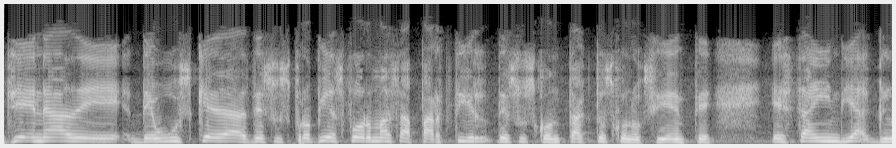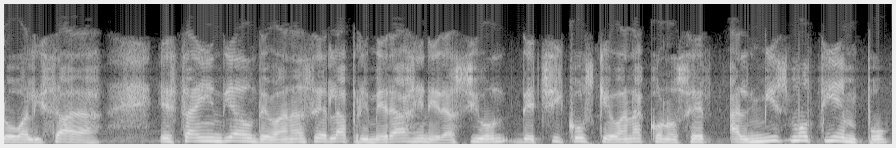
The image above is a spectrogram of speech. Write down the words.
llena de, búsquedas de sus propias formas a partir de sus contactos con Occidente. Esta India globalizada, esta India donde van a ser la primera generación de chicos que van a conocer al mismo tiempo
